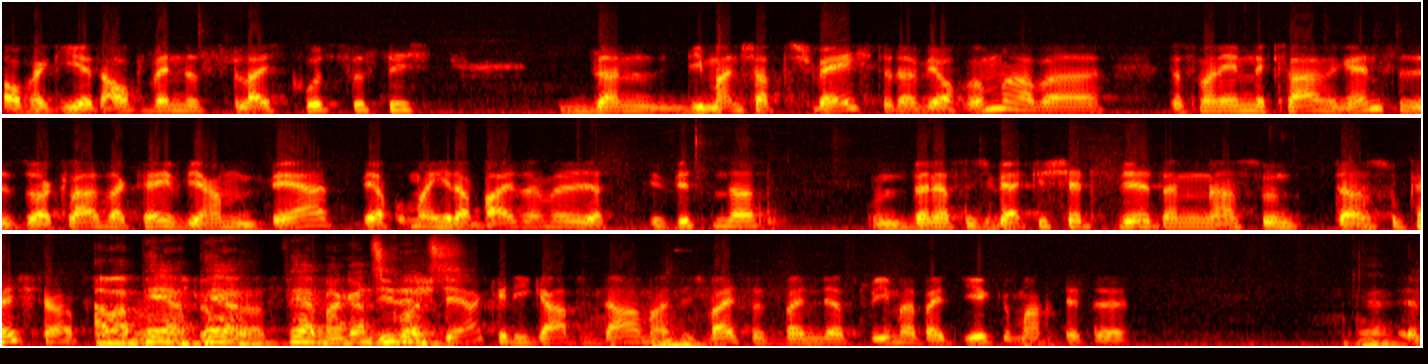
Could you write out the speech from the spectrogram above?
auch agiert. Auch wenn das vielleicht kurzfristig dann die Mannschaft schwächt oder wie auch immer, aber dass man eben eine klare Grenze sieht, oder klar sagt, hey, wir haben einen Wert, wer auch immer hier dabei sein will, das, wir wissen das und wenn das nicht wertgeschätzt wird, dann hast du, da hast du Pech gehabt. Aber Per, Per, Per, mal ganz diese kurz. Diese Stärke, die gab es damals. Ich weiß, dass wenn das jemand bei dir gemacht hätte, ja. Äh,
